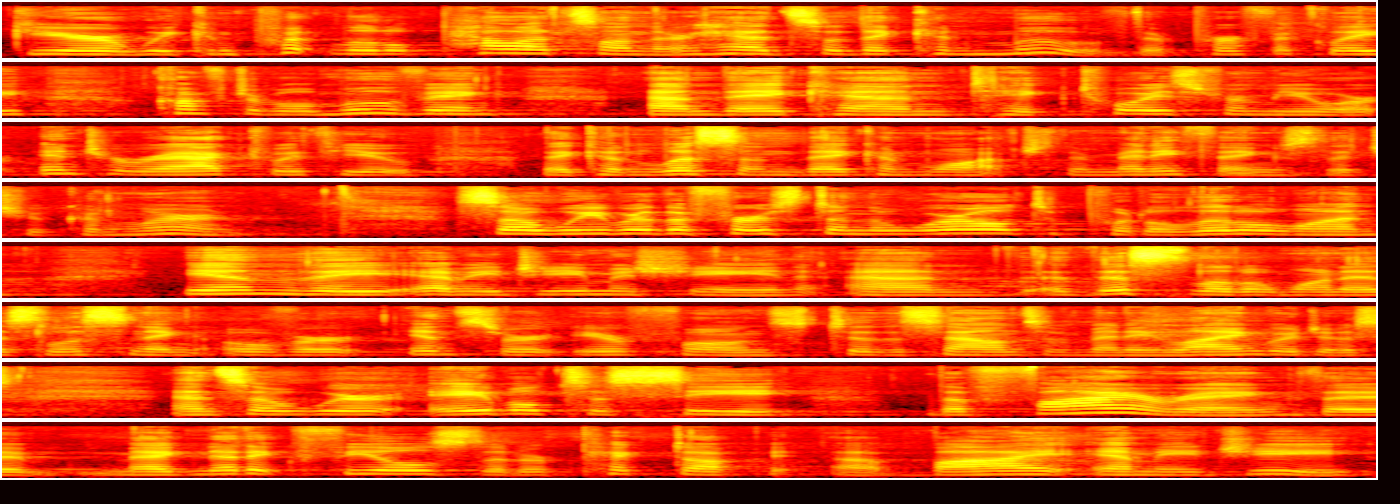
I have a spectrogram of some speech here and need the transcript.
gear, we can put little pellets on their head so they can move. They're perfectly comfortable moving, and they can take toys from you or interact with you. They can listen, they can watch. There are many things that you can learn. So we were the first in the world to put a little one in the MEG machine, and this little one is listening over insert earphones to the sounds of many languages. And so we're able to see the firing, the magnetic fields that are picked up uh, by MEG,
